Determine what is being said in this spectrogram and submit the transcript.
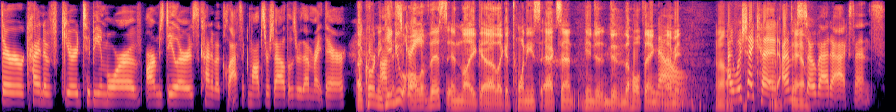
they're kind of geared to be more of arms dealers, kind of a classic mobster style. Those are them right there. Uh, Courtney, on can you the do all of this in like uh, like a twenties accent? Can you do the whole thing? No. I mean, oh. I wish I could. I'm damn. so bad at accents.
